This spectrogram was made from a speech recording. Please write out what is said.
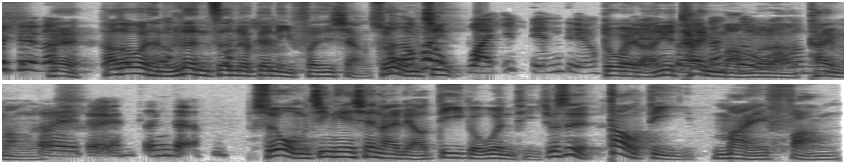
对，他都会很认真的跟你分享，所以我们今晚一点点，对啦，因为太忙了，太忙了。对对，真的。所以，我们今天先来聊第一个问题，就是到底买房。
